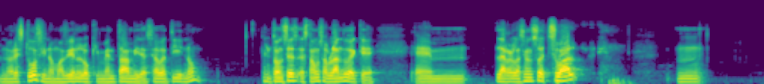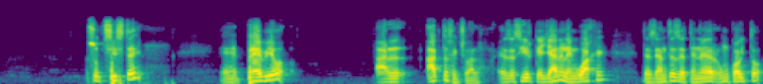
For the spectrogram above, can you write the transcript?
no eres tú, sino más bien lo que inventa mi deseo de ti, ¿no? Entonces estamos hablando de que em, la relación sexual mm, subsiste eh, previo al acto sexual. Es decir, que ya en el lenguaje, desde antes de tener un coito,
